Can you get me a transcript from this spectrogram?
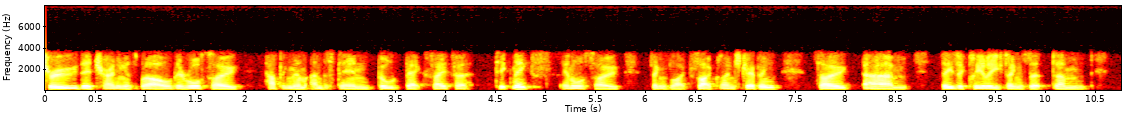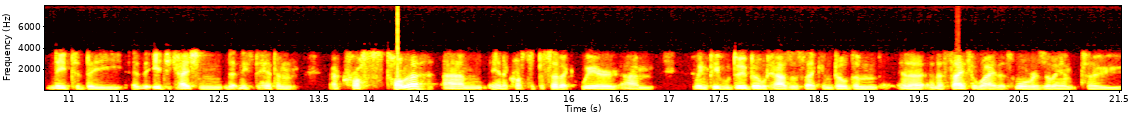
through their training as well, they're also helping them understand build back safer techniques and also things like cyclone strapping. So, um, these are clearly things that um, need to be the education that needs to happen across Tonga um, and across the Pacific, where um, when people do build houses, they can build them in a, in a safer way that's more resilient to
